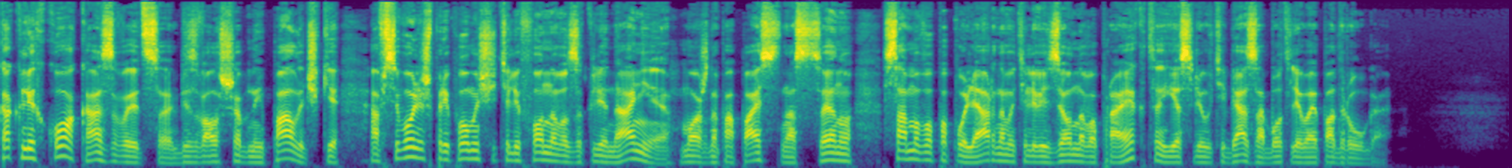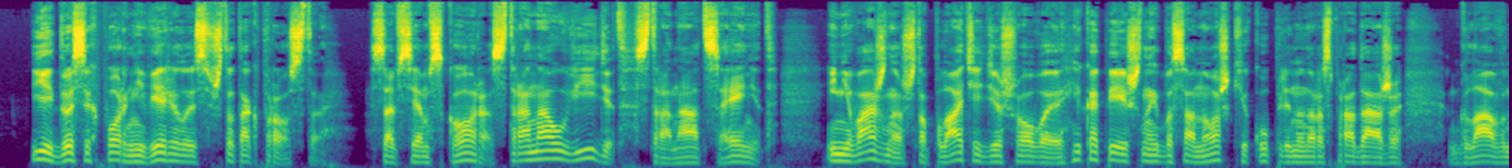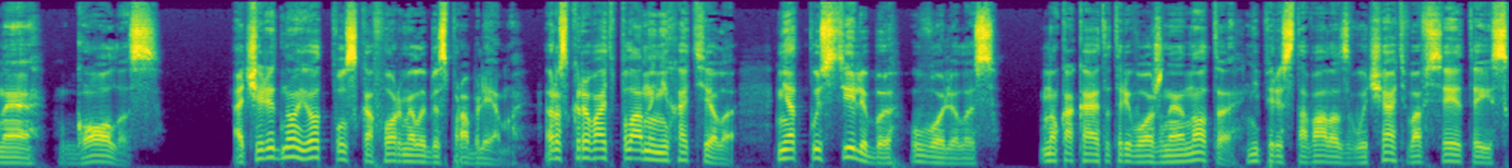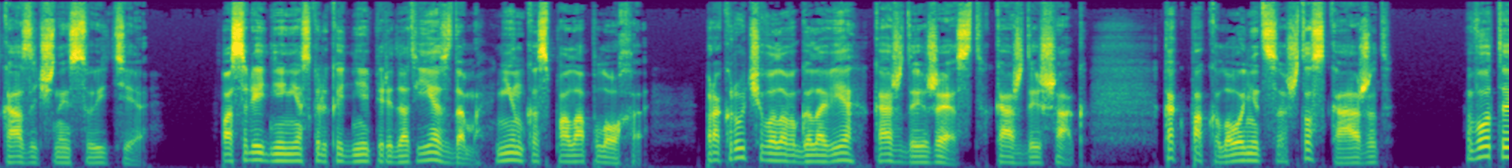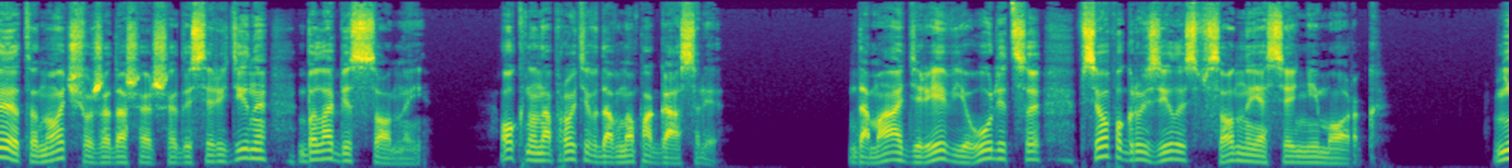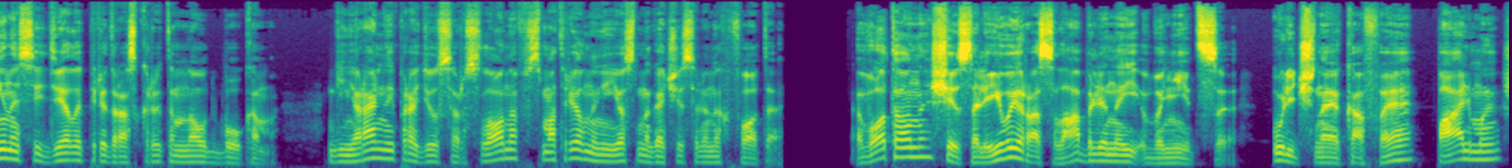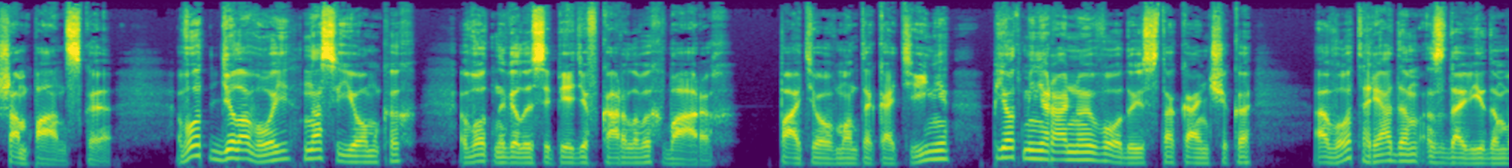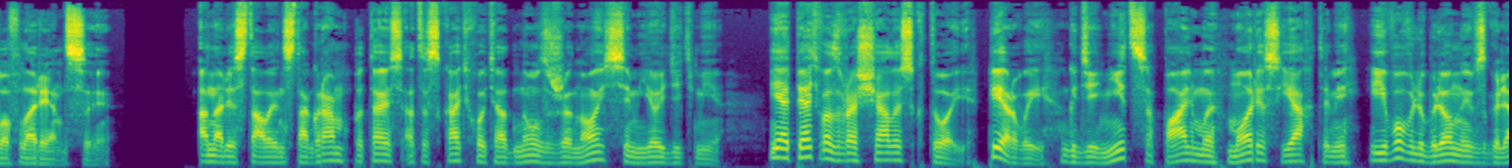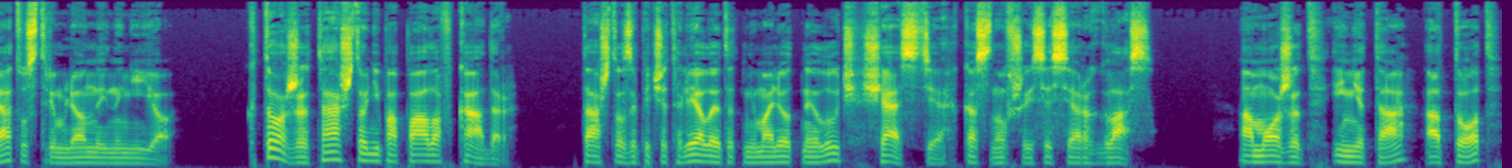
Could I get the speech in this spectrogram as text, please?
как легко, оказывается, без волшебной палочки, а всего лишь при помощи телефонного заклинания можно попасть на сцену самого популярного телевизионного проекта, если у тебя заботливая подруга. Ей до сих пор не верилось, что так просто. Совсем скоро страна увидит, страна оценит. И не важно, что платье дешевое и копеечные босоножки куплены на распродаже. Главное — голос. Очередной отпуск оформила без проблем. Раскрывать планы не хотела. Не отпустили бы, уволилась. Но какая-то тревожная нота не переставала звучать во всей этой сказочной суете. Последние несколько дней перед отъездом Нинка спала плохо. Прокручивала в голове каждый жест, каждый шаг. Как поклонится, что скажет. Вот и эта ночь, уже дошедшая до середины, была бессонной. Окна напротив давно погасли. Дома, деревья, улицы — все погрузилось в сонный осенний морг. Нина сидела перед раскрытым ноутбуком. Генеральный продюсер Слонов смотрел на нее с многочисленных фото. Вот он, счастливый, расслабленный, в Ницце. Уличное кафе, пальмы, шампанское. Вот деловой на съемках, вот на велосипеде в Карловых Варах. Патио в Монте-Катине пьет минеральную воду из стаканчика, а вот рядом с Давидом во Флоренции. Она листала Инстаграм, пытаясь отыскать хоть одну с женой, семьей, детьми. И опять возвращалась к той, первой, где Ницца, пальмы, море с яхтами и его влюбленный взгляд, устремленный на нее. Кто же та, что не попала в кадр? Та, что запечатлела этот мимолетный луч счастья, коснувшийся серых глаз. А может, и не та, а тот,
